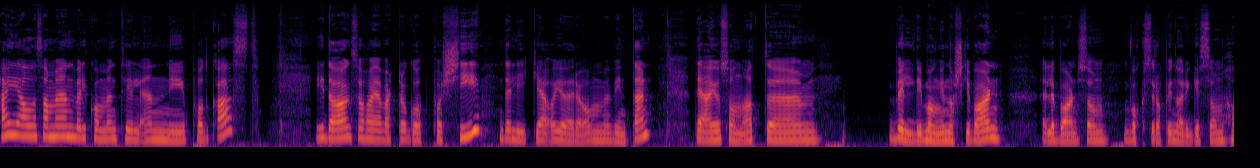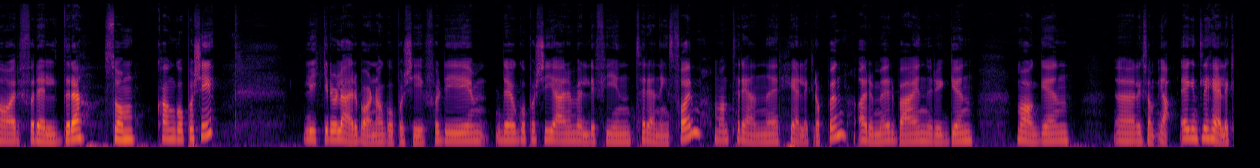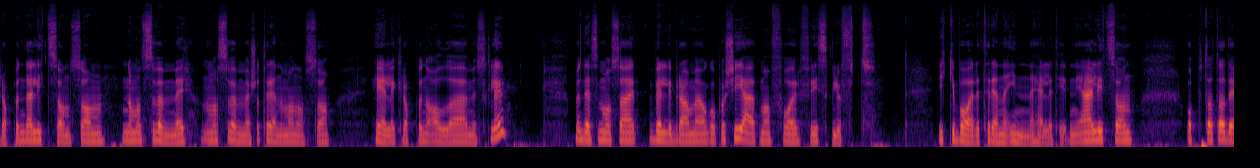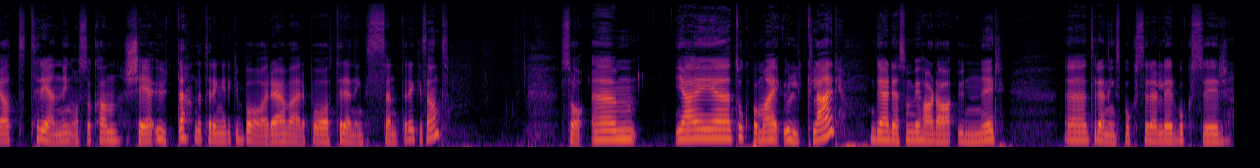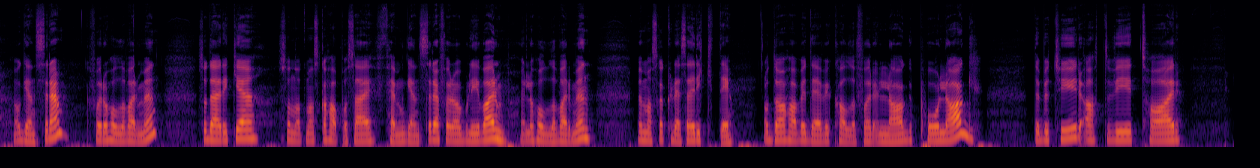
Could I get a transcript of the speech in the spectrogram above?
Hei, alle sammen. Velkommen til en ny podkast. I dag så har jeg vært og gått på ski. Det liker jeg å gjøre om vinteren. Det er jo sånn at øh, veldig mange norske barn, eller barn som vokser opp i Norge som har foreldre som kan gå på ski, liker å lære barna å gå på ski. Fordi det å gå på ski er en veldig fin treningsform. Man trener hele kroppen. Armer, bein, ryggen, magen. Eh, liksom Ja, egentlig hele kroppen. Det er litt sånn som når man svømmer. Når man svømmer, så trener man også hele kroppen og alle muskler. Men det som også er veldig bra med å gå på ski, er at man får frisk luft. Ikke bare trene inne hele tiden. Jeg er litt sånn opptatt av det at trening også kan skje ute. Det trenger ikke bare være på treningssenteret, ikke sant? Så um, Jeg uh, tok på meg ullklær. Det er det som vi har da under eh, treningsbukser eller bukser og gensere for å holde varmen. Så det er ikke sånn at man skal ha på seg fem gensere for å bli varm, eller holde varmen, men man skal kle seg riktig. Og da har vi det vi kaller for lag på lag. Det betyr at vi tar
